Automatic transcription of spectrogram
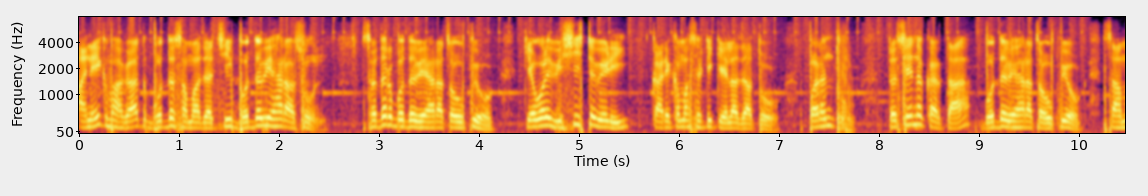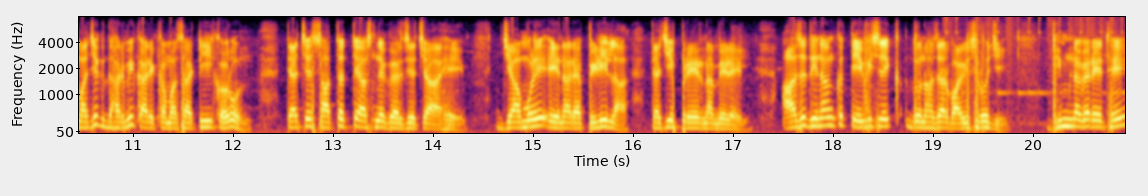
अनेक भागात बौद्ध समाजाची बौद्ध विहार असून सदर बौद्धविहाराचा उपयोग केवळ विशिष्ट वेळी कार्यक्रमासाठी केला जातो. परंतु तसे न करता बौद्धविहाराचा उपयोग सामाजिक धार्मिक कार्यक्रमासाठी करून त्याचे सातत्य असणे गरजेचे आहे. ज्यामुळे येणाऱ्या पिढीला त्याची प्रेरणा मिळेल. आज दिनांक तेवीस एक दोन हजार बावीस रोजी भीमनगर येथे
